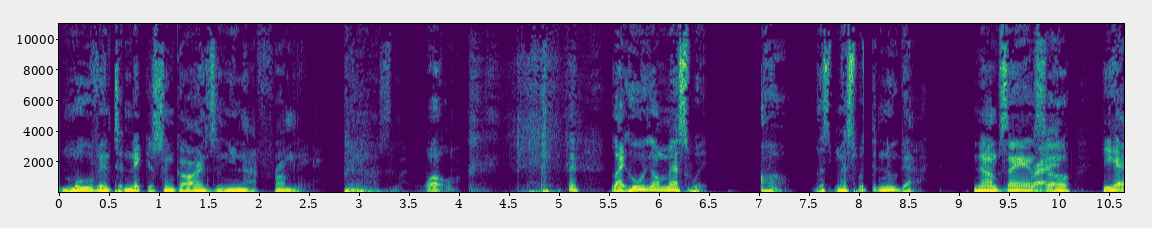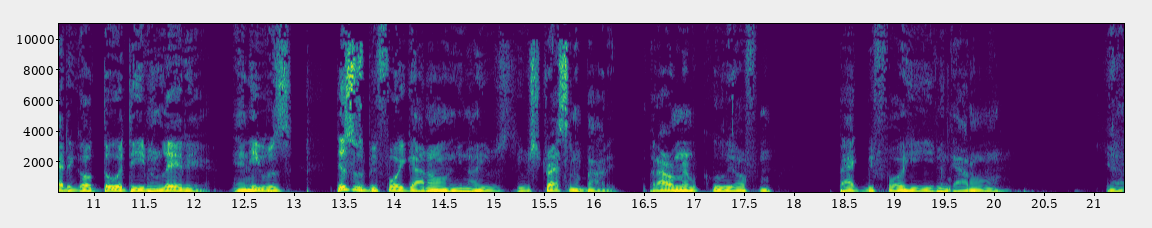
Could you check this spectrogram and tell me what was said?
move into Nickerson Gardens and you're not from there. You know, it's like, whoa. like who we gonna mess with? Oh, let's mess with the new guy. You know what I'm saying? Right. So he had to go through it to even live there. And he was this was before he got on, you know, he was he was stressing about it. But I remember Coolio from back before he even got on. Yeah.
